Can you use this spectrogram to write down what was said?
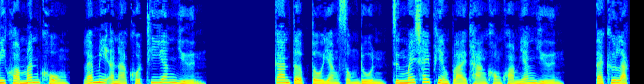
มีความมั่นคง และมีอนาคตที่ยั่งยืน การเติบโตอย่างสมดุลจึงไม่ใช่เพียงปลายทางของความยั่งยืน แต่คือหลัก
